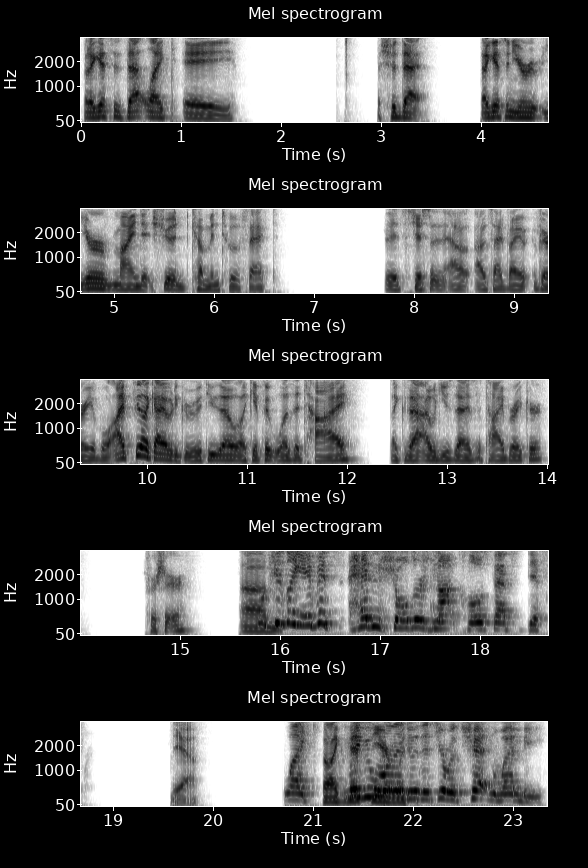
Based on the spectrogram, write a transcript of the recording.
but I guess is that like a should that? I guess in your your mind it should come into effect. It's just an out, outside variable. I feel like I would agree with you though. Like if it was a tie, like that, I would use that as a tiebreaker, for sure. Um, Because like if it's head and shoulders not close, that's different. yeah, Like, But, like, maybe we're gonna with- do this year with Chet and Wemby.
